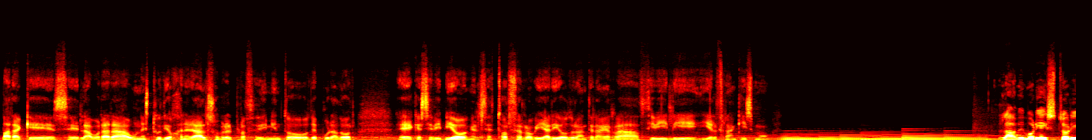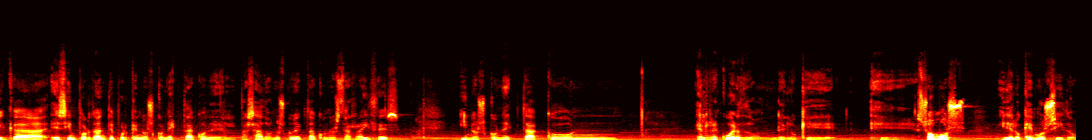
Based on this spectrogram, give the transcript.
para que se elaborara un estudio general sobre el procedimiento depurador eh, que se vivió en el sector ferroviario durante la guerra civil y el franquismo. La memoria histórica es importante porque nos conecta con el pasado, nos conecta con nuestras raíces y nos conecta con el recuerdo de lo que eh, somos y de lo que hemos sido.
